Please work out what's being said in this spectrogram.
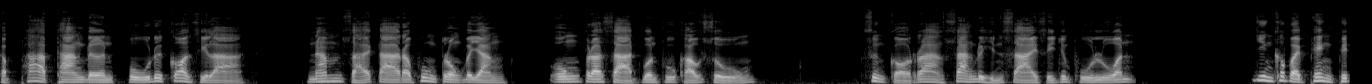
กับภาพทางเดินปูด้วยก้อนศิลานำสายตาเราพุ่งตรงไปยังองค์ปราสาทบนภูเขาสูง ซึ่งก่อร่างสร้างด้วยหินทรายสีชมพูล้วน ยิ่งเข้าไปเพ่งพิษ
